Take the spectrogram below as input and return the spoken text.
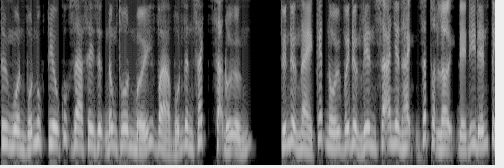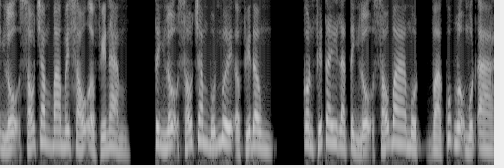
từ nguồn vốn mục tiêu quốc gia xây dựng nông thôn mới và vốn ngân sách xã đối ứng. Tuyến đường này kết nối với đường liên xã Nhân Hạnh rất thuận lợi để đi đến tỉnh lộ 636 ở phía nam, tỉnh lộ 640 ở phía đông, còn phía tây là tỉnh lộ 631 và quốc lộ 1A.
